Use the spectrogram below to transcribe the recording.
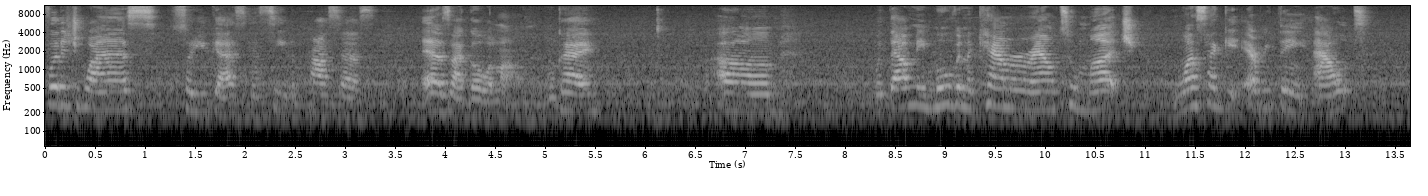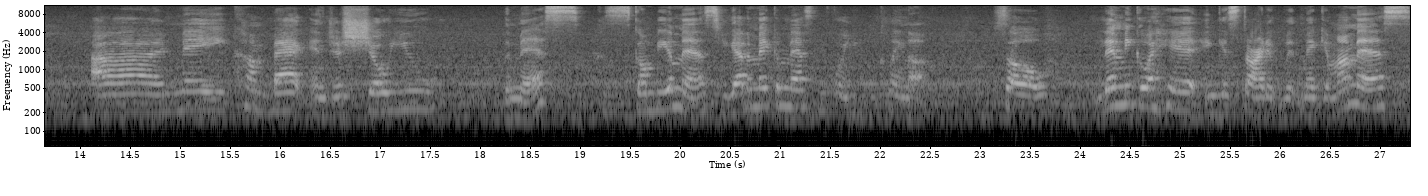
footage wise so you guys can see the process as I go along. Okay? Um, without me moving the camera around too much once I get everything out I may come back and just show you the mess because it's gonna be a mess. You got to make a mess before you can clean up. So let me go ahead and get started with making my mess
